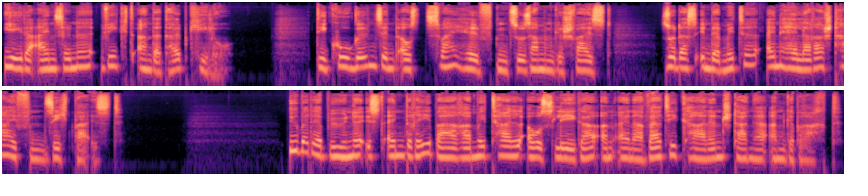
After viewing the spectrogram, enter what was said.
Jede einzelne wiegt anderthalb Kilo. Die Kugeln sind aus zwei Hälften zusammengeschweißt, so dass in der Mitte ein hellerer Streifen sichtbar ist. Über der Bühne ist ein drehbarer Metallausleger an einer vertikalen Stange angebracht.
